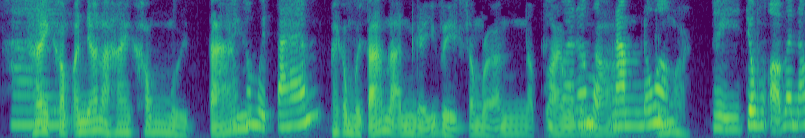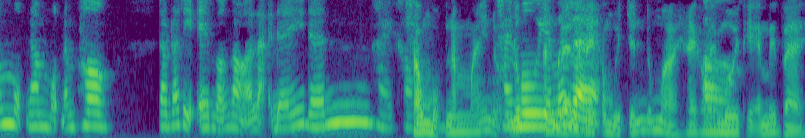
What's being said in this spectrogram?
Hai... Hai không anh nhớ là 2018. 2018. 2018 là anh nghỉ việc xong rồi anh apply Qua qua đó bên một đó. năm đúng không? rồi. Thì Trung ở bên đó một năm, một năm hơn. Sau đó thì em vẫn còn ở lại đấy đến 20... Sau một năm mấy nữa. 20 Lúc em anh mới về là về. 2019 đúng rồi. 2020 thì em mới về.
